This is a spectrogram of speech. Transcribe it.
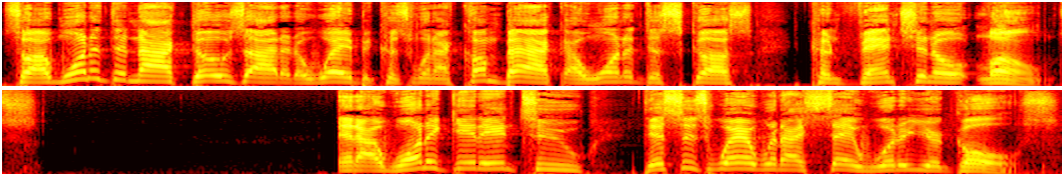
So I wanted to knock those out of the way because when I come back, I want to discuss conventional loans. And I want to get into this is where when I say what are your goals?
